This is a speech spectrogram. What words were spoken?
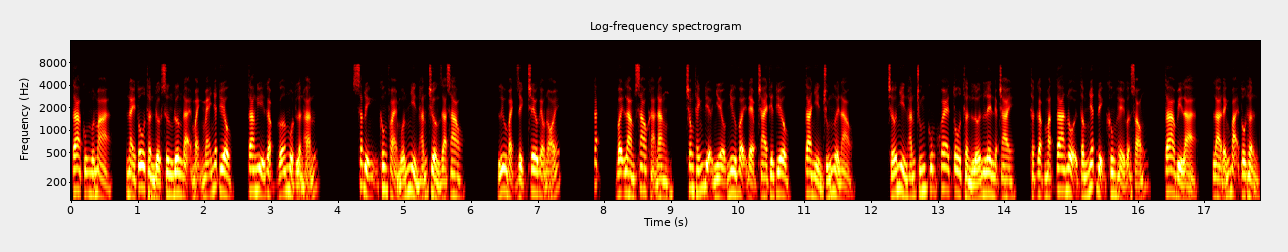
ta cũng muốn mà, này tô thần được xưng đương đại mạnh mẽ nhất yêu, ta nghĩ gặp gỡ một lần hắn. Xác định không phải muốn nhìn hắn trường ra sao? Lưu bạch dịch trêu kẹo nói. Cắt, vậy làm sao khả năng, trong thánh địa nhiều như vậy đẹp trai thiên tiêu, ta nhìn chúng người nào? Chớ nhìn hắn chúng cũng khoe tô thần lớn lên đẹp trai, thật gặp mặt ta nội tâm nhất định không hề gợn sóng, ta vì là là đánh bại tô thần.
